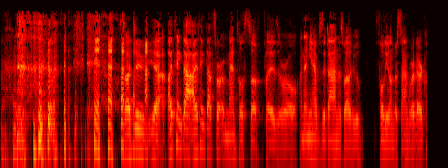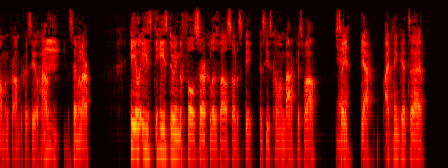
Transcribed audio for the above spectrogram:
so I do, yeah. I think that I think that sort of mental stuff plays a role, and then you have Zidane as well, who fully understand where they're coming from because he'll have Mm. similar. He'll he's he's doing the full circle as well, so to speak, because he's coming back as well. So Yeah. yeah, I think it's a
